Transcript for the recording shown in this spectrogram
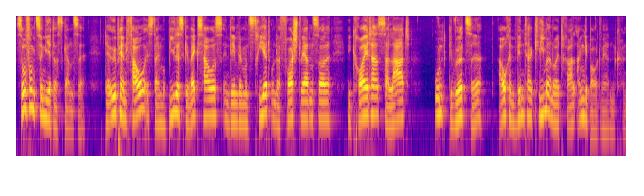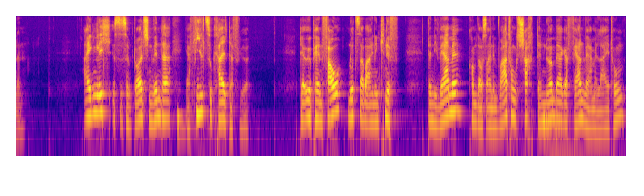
So funktioniert das Ganze. Der ÖPNV ist ein mobiles Gewächshaus, in dem demonstriert und erforscht werden soll, wie Kräuter, Salat und Gewürze auch im Winter klimaneutral angebaut werden können. Eigentlich ist es im deutschen Winter ja viel zu kalt dafür. Der ÖPNV nutzt aber einen Kniff denn die Wärme kommt aus einem Wartungsschacht der Nürnberger Fernwärmeleitung.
